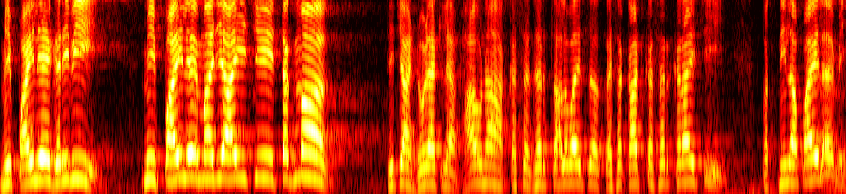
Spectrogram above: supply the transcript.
मी पाहिले गरिबी. मी पाहिले माझी आईची तगमग. तिच्या डोळ्यातल्या भावना कसं घर चालवायचं कसं काटकसर करायची पत्नीला पाहिलंय मी.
